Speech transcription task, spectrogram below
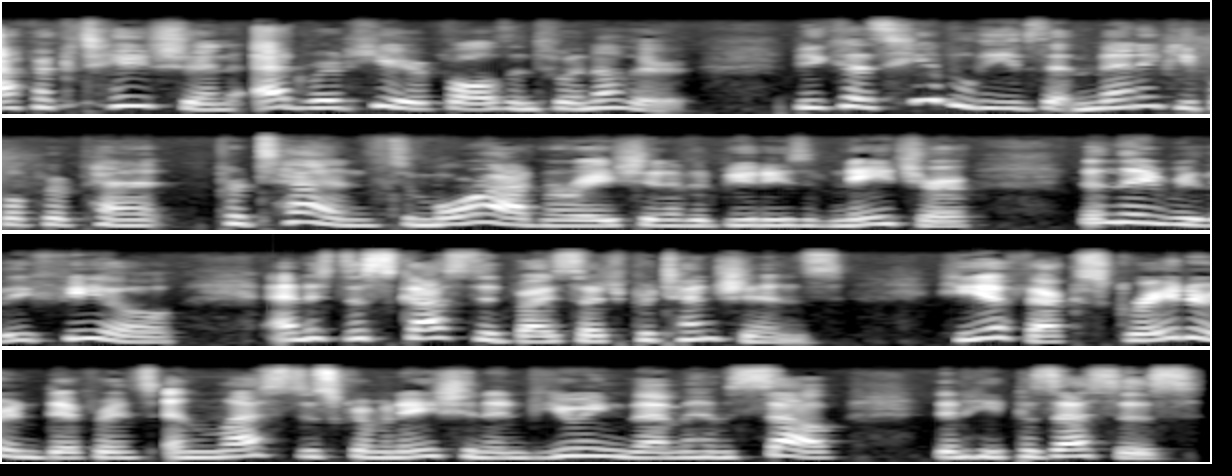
affectation, Edward here falls into another because he believes that many people pretend to more admiration of the beauties of nature than they really feel, and is disgusted by such pretensions. He affects greater indifference and less discrimination in viewing them himself than he possesses.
